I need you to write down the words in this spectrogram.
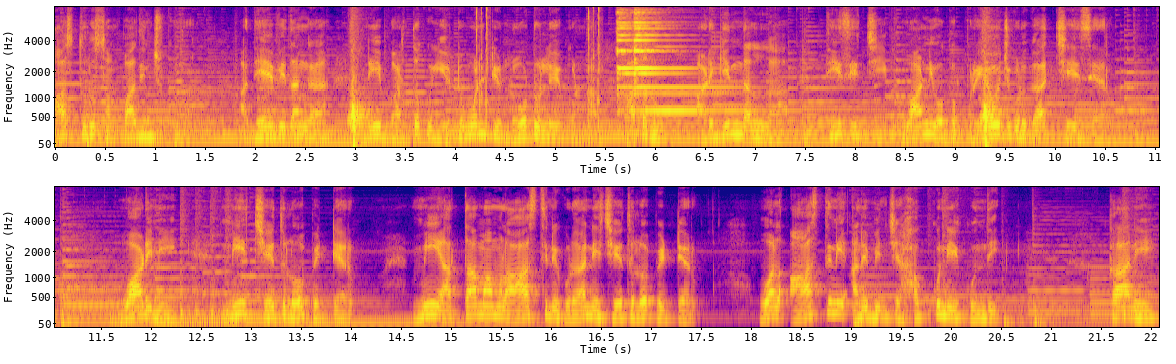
ఆస్తులు సంపాదించుకున్నారు. అదేవిధంగా నీ భర్తకు ఎటువంటి లోటు లేకుండా అతను అడిగిందల్లా తీసిచ్చి వాణ్ణి ఒక ప్రయోజకుడుగా చేశారు. వాడిని నీ చేతిలో పెట్టారు. మీ అత్తామామల ఆస్తిని కూడా నీ చేతిలో పెట్టారు. వాళ్ళ ఆస్తిని అనిపించే హక్కు నీకుంది. కానీ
